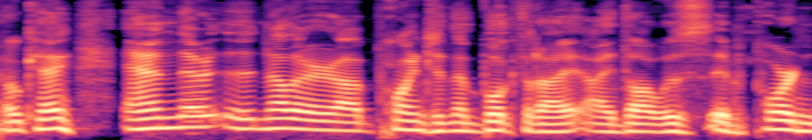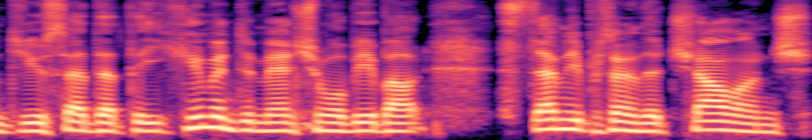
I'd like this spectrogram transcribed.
Okay. And there another uh, point in the book that I, I, thought was important. You said that the human dimension will be about 70% of the challenge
